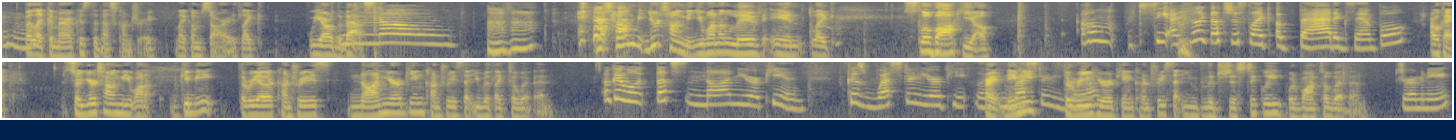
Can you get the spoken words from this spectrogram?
Mhm. but like America's the best country. Like I'm sorry, like we are the best. no Mm-hmm. You're telling me you're telling me you want to live in like Slovakia. um see I feel like that's just like a bad example Okay, so you're telling me you want to give me three other countries, non-European countries that you would like to live in. okay well that's non-European because Western European like All right, name Western me three Europe, European countries that you logistically would want to live in. Germany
